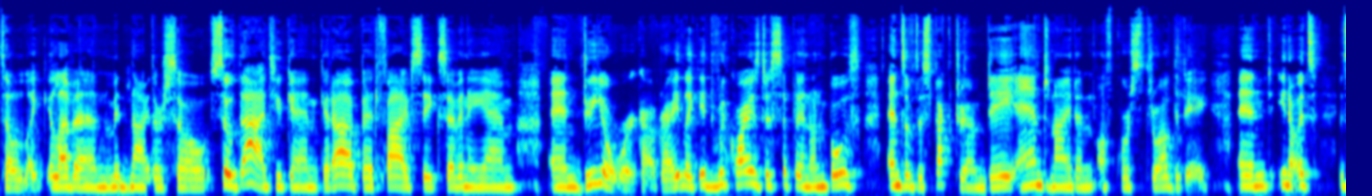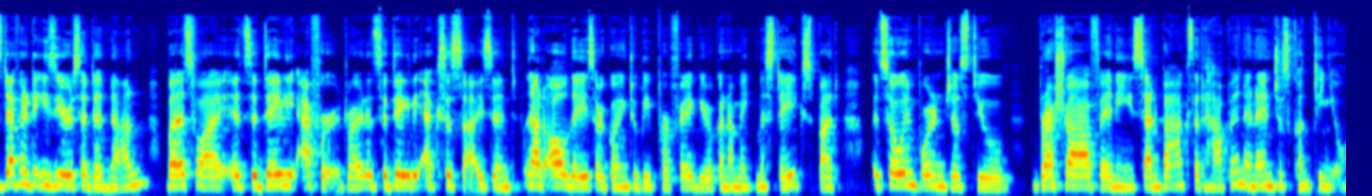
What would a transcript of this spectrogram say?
till like 11 midnight or so so that you can get up at 5 6 7 a.m and do your workout right? Like it requires discipline on both ends of the spectrum day and night and of course throughout the day. And you know it's it's definitely easier said than done but that's why it's a daily effort right? It's a daily exercise and not all days are going to be perfect. You're going to make mistakes but it's so important just to brush off any setbacks that happen and then just continue.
